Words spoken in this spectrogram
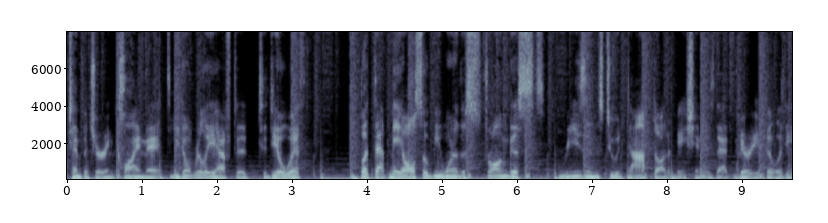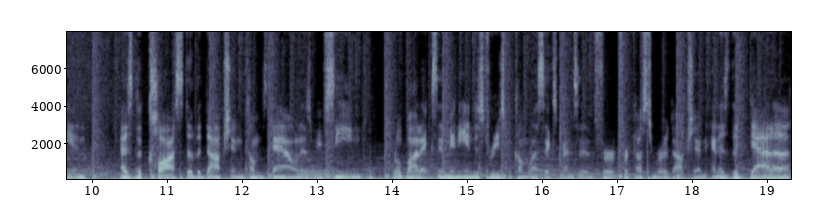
temperature and climate. You don't really have to, to deal with. But that may also be one of the strongest reasons to adopt automation is that variability. And as the cost of adoption comes down, as we've seen robotics in many industries become less expensive for, for customer adoption, and as the data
